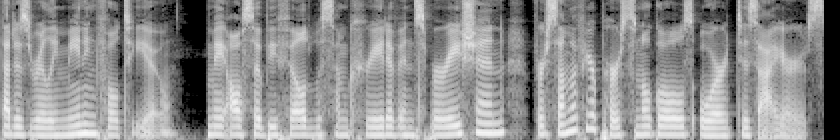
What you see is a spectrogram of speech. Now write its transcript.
that is really meaningful to you. You may also be filled with some creative inspiration for some of your personal goals or desires.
